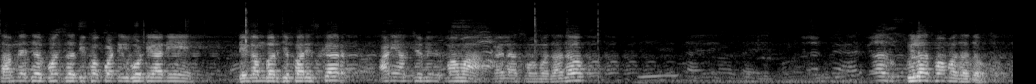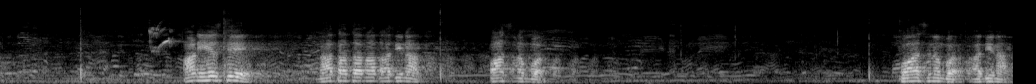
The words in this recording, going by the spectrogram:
सामन्याचे पंच दीपक पाटील गोटे आणि दिगंबरजी परिस्कर आणि आमचे मामा कैलास मामा जाधव. विलास मामा जाधव. आणि हेच ते नाथाचा नाथ आदिनाथ. पाच नंबर. पाच नंबर आदिनाथ.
